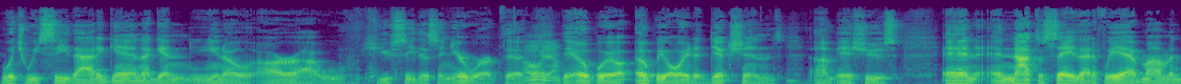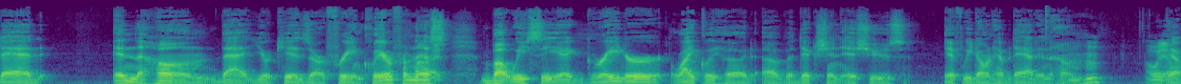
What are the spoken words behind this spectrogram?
which we see that again. Again, you know, our uh, you see this in your work the oh, yeah. the opioid, opioid addictions um, issues, and and not to say that if we have mom and dad in the home that your kids are free and clear from this, right. but we see a greater likelihood of addiction issues if we don't have dad in the home. Mm-hmm. Oh yeah. yeah.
